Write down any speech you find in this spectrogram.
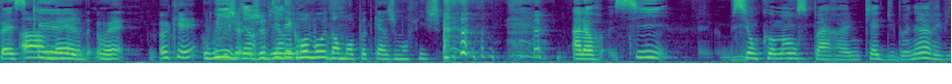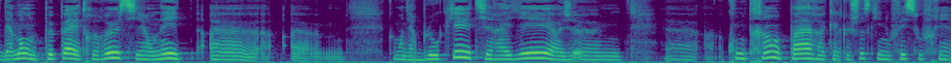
Parce oh, que merde, ouais. Ok. Oui, je, je dis des gros mots dans mon podcast, je m'en fiche. Alors, si si on commence par une quête du bonheur, évidemment, on ne peut pas être heureux si on est euh, euh, comment dire bloqué, tiraillé, euh, contraint par quelque chose qui nous fait souffrir.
